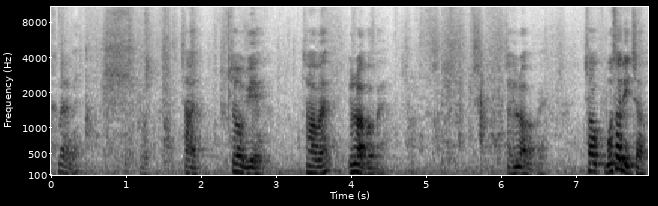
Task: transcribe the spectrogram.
카메라맨 자저 위에 자 봐봐요 일로 와봐봐요 자 일로 와봐봐요 저 모서리 있죠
